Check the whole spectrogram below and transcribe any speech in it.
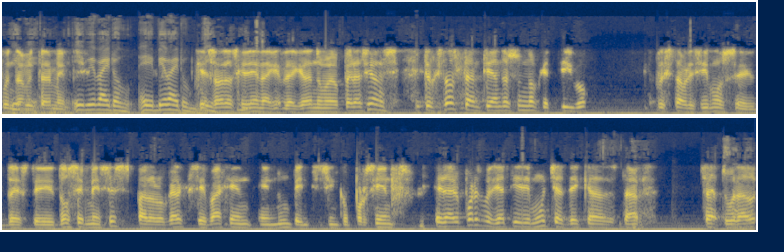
fundamentalmente. Y, Viva, Aero, eh, Viva Que son las que tienen el gran número de operaciones. Lo que estamos planteando es un objetivo pues establecimos eh, desde 12 meses para lograr que se bajen en un 25%. El aeropuerto pues ya tiene muchas décadas de estar saturado.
